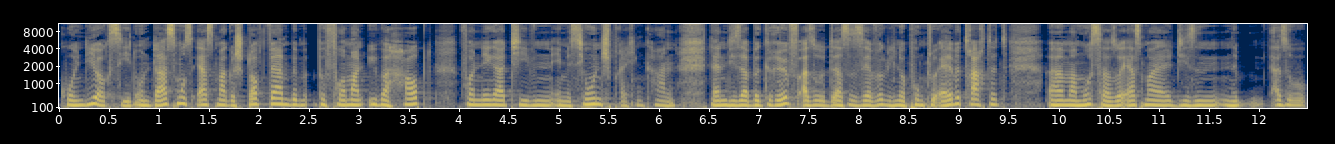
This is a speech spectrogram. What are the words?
Kohlendioxid. Und das muss erstmal gestoppt werden, be bevor man überhaupt von negativen Emissionen sprechen kann. Denn dieser Begriff, also das ist ja wirklich nur punktuell betrachtet, äh, man muss also erstmal diesen, ne, also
